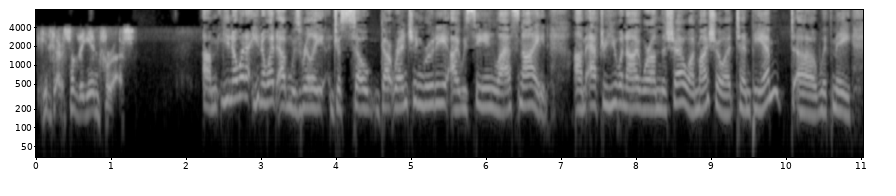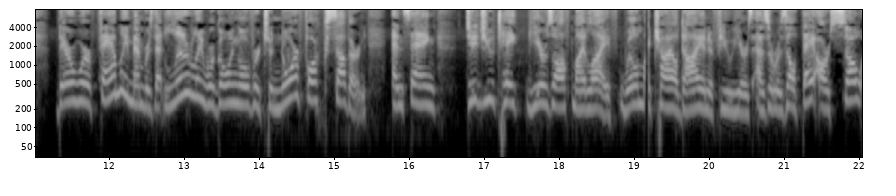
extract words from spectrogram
he's got something in for us. Um, you know what? You know what um, was really just so gut wrenching, Rudy. I was seeing last night um, after you and I were on the show on my show at 10 p.m. Uh, with me. There were family members that literally were going over to Norfolk Southern and saying. Did you take years off my life? Will my child die in a few years as a result? They are so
